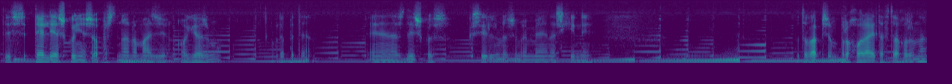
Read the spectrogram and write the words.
Της τέλειας κούνιας όπως την ονομάζει ο γιος μου. Βλέπετε. Είναι ένας δίσκος ξύλινος με, με ένα σκηνή το βάψιμο προχωράει ταυτόχρονα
